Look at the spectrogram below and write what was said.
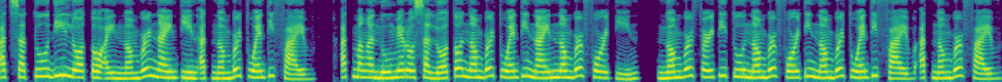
at sa 2D Lotto ay number 19 at number 25, at mga numero sa Lotto number 29, number 14, number 32, number 40, number 25 at number 5,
